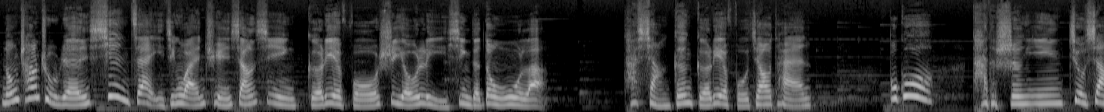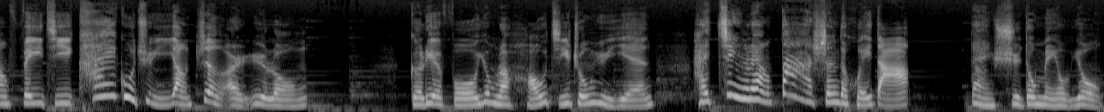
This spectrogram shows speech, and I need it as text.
农场主人现在已经完全相信格列佛是有理性的动物了。他想跟格列佛交谈，不过。他的声音就像飞机开过去一样震耳欲聋。格列佛用了好几种语言，还尽量大声的回答，但是都没有用。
